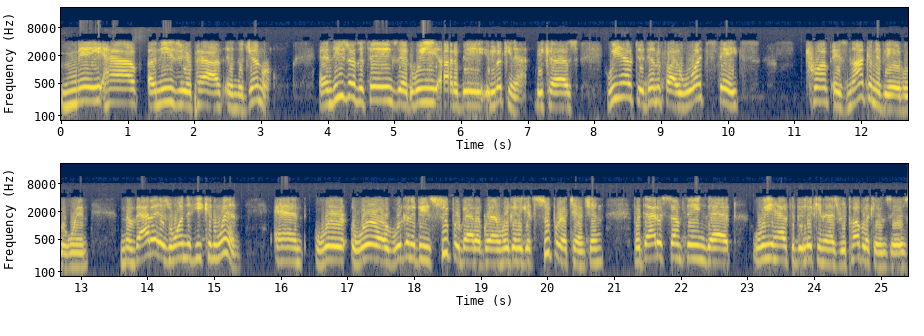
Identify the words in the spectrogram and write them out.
may have an easier path in the general. And these are the things that we ought to be looking at because we have to identify what states Trump is not going to be able to win. Nevada is one that he can win. And we're we're we're going to be super battleground. We're going to get super attention, but that is something that we have to be looking at as Republicans is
